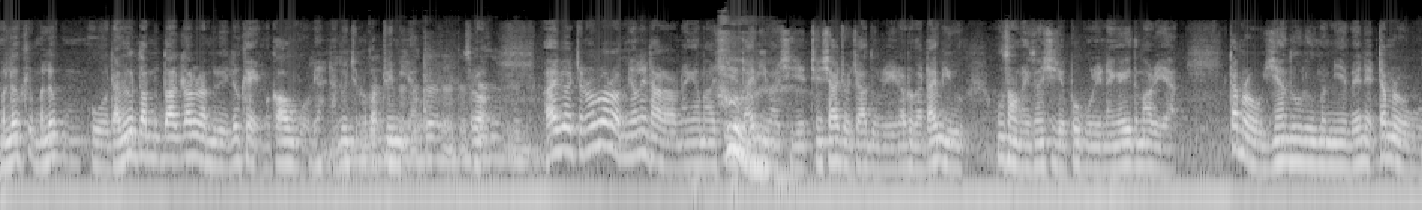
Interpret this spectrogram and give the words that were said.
မလုတ်မလုတ်ဟိုဒါမျိုးတော့တော့တော့မျိုးတွေလုတ်ခဲ့မကောင်းဘူးပေါ့ဗျာဒါမျိုးကျွန်တော်တို့တွေးမိတာပေါ့ဆိုတော့ဘာပြောကျွန်တော်တို့ကတော့မျောလင့်ထားတာတော့နိုင်ငံမှာရှိတဲ့တိုင်းပြည်မှာရှိတဲ့ထင်ရှားကြော်ကြားသူတွေနောက်တော့ကတိုင်းပြည်ကိုဥဆောင်နိုင်စွမ်းရှိတဲ့ပုံကိုယ်တွေနိုင်ငံရေးသမားတွေက တက်မတော်ကိုရန်သူလိုမမြင်ဘဲနဲ့တက်မတော်ကို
